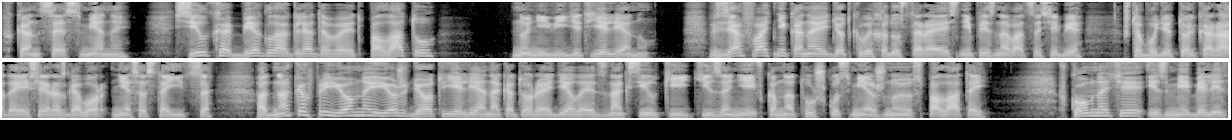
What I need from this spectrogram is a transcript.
В конце смены Силка бегло оглядывает палату, но не видит Елену. Взяв ватник, она идет к выходу, стараясь не признаваться себе, что будет только рада, если разговор не состоится. Однако в приемной ее ждет Елена, которая делает знак Силки идти за ней в комнатушку смежную с палатой. В комнате из мебели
